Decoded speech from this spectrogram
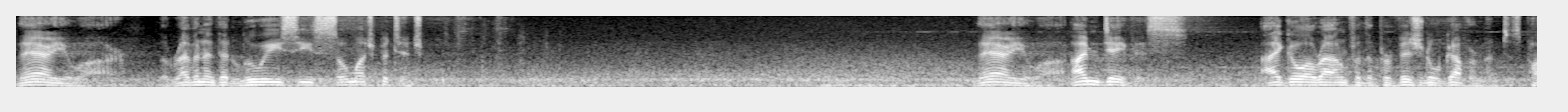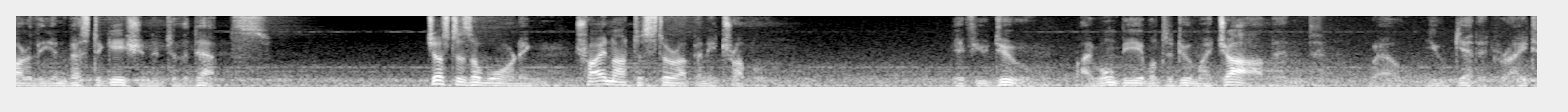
There you are. The Revenant that Louis sees so much potential. There you are. I'm Davis. I go around for the Provisional Government as part of the investigation into the depths. Just as a warning, try not to stir up any trouble. If you do, I won't be able to do my job and, get it, right?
